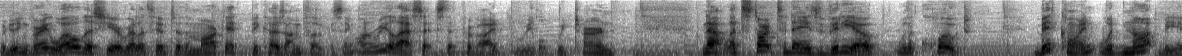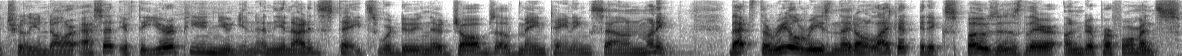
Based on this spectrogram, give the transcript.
We're doing very well this year relative to the market because I'm focusing on real assets that provide real return. Now, let's start today's video with a quote Bitcoin would not be a trillion dollar asset if the European Union and the United States were doing their jobs of maintaining sound money. That's the real reason they don't like it. It exposes their underperformance.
